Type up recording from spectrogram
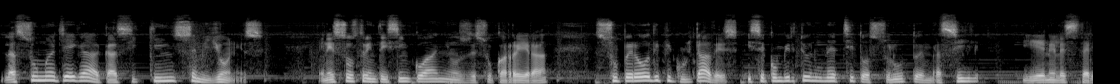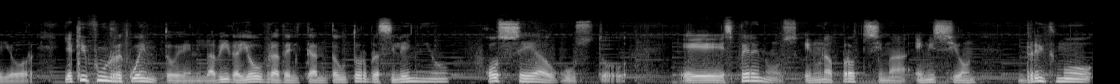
la suma llega a casi 15 millones. En estos 35 años de su carrera, superó dificultades y se convirtió en un éxito absoluto en Brasil y en el exterior. Y aquí fue un recuento en la vida y obra del cantautor brasileño José Augusto. Eh, espérenos en una próxima emisión Ritmo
